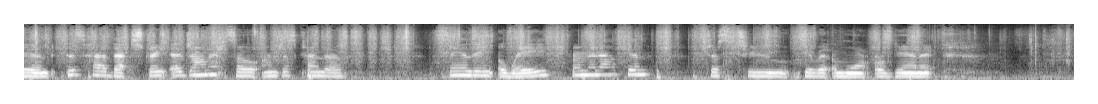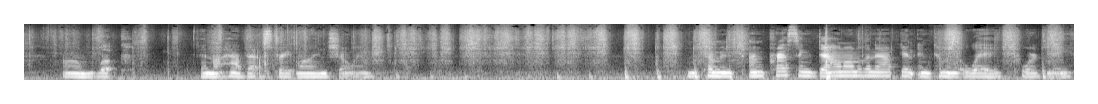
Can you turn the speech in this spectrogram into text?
And this had that straight edge on it, so I'm just kind of sanding away from the napkin just to give it a more organic um, look and not have that straight line showing. I'm coming, I'm pressing down onto the napkin and coming away towards me.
